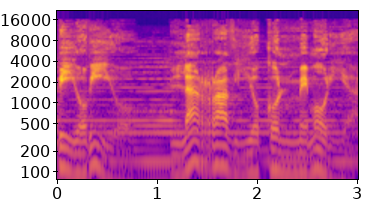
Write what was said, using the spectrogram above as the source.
Bio Bio, la radio con memoria.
